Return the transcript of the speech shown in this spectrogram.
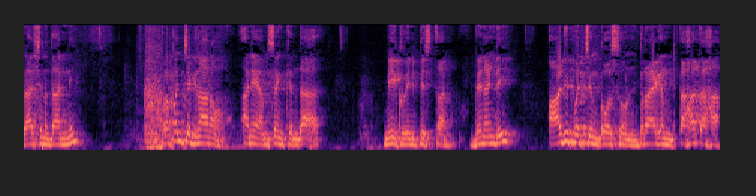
రాసిన దాన్ని ప్రపంచ జ్ఞానం అనే అంశం కింద మీకు వినిపిస్తాను. వినండి. ఆధిపత్యం కోసం డ్రాగన్ తహతహ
